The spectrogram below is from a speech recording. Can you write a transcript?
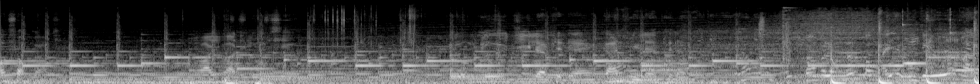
အဲဒီကတောက်လျှောက်ကချင်ရွာကြီးမှာဒီလိုမရှိဘူးဒီလိုမျိုးကြီးလည်းဖြစ်တယ်ကမ်းခြေလည်းဖြစ်တယ် Con cái lông nước con nãy giờ con chưa mà Con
